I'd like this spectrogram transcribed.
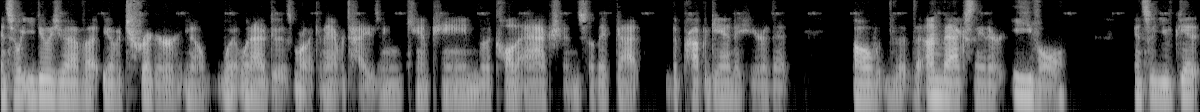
and so what you do is you have a you have a trigger. You know, what, what I do is more like an advertising campaign with a call to action. So they've got the propaganda here that oh the, the unvaccinated are evil, and so you get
